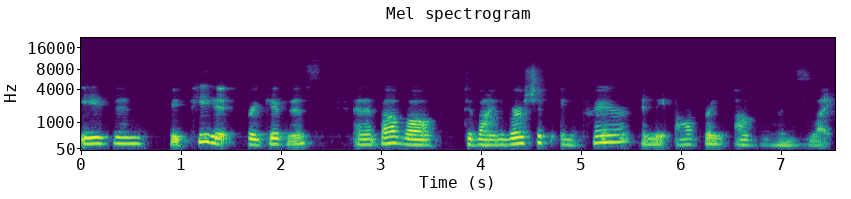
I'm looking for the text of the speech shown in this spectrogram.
even repeated forgiveness, and above all, divine worship in prayer and the offering of one's life.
